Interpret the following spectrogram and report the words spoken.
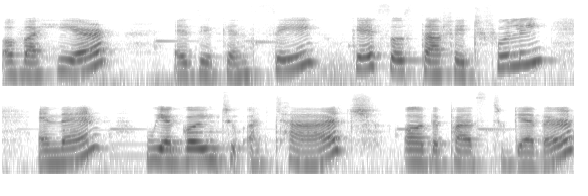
over here as you can see. Okay so stuff it fully and then we are going to attach all the parts together.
